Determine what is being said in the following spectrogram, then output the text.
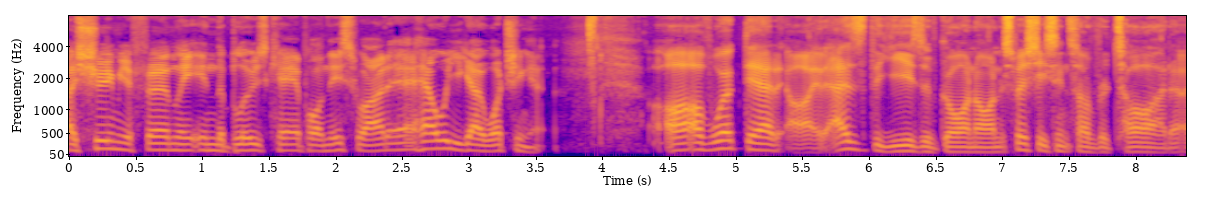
assume you're firmly in the Blues camp on this one. Uh, how will you go watching it? I've worked out as the years have gone on, especially since I've retired.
